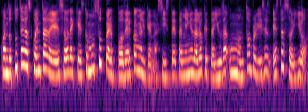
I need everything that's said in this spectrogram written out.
cuando tú te das cuenta de eso, de que es como un superpoder con el que naciste, también es algo que te ayuda un montón, porque dices, esta soy yo.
